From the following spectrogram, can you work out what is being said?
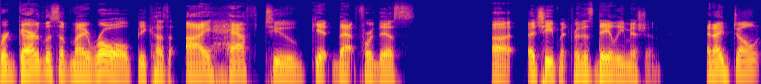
regardless of my role because I have to get that for this uh achievement for this daily mission. And I don't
